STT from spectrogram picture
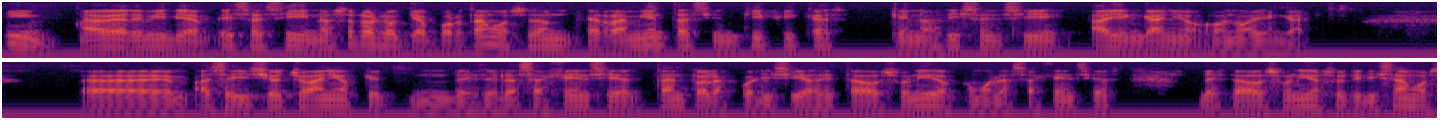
Sí, a ver, Emilia, es así. Nosotros lo que aportamos son herramientas científicas que nos dicen si hay engaño o no hay engaño. Eh, hace 18 años que mm, desde las agencias, tanto las policías de Estados Unidos como las agencias de Estados Unidos, utilizamos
